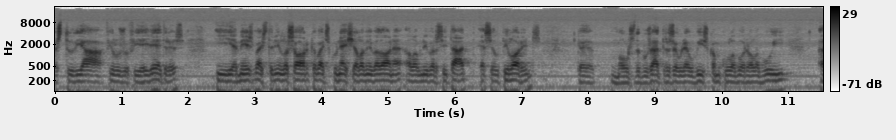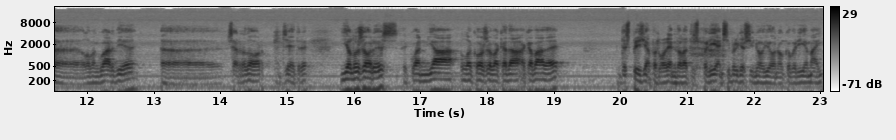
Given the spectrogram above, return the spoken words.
estudiar filosofia i lletres i a més vaig tenir la sort que vaig conèixer la meva dona a la universitat, S.L.T. Lawrence, que molts de vosaltres haureu vist com col·labora l'avui, eh, a La Vanguardia, eh, Serra d'Or, etc. I aleshores, quan ja la cosa va quedar acabada, després ja parlarem de l'altra experiència, perquè si no jo no acabaria mai,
